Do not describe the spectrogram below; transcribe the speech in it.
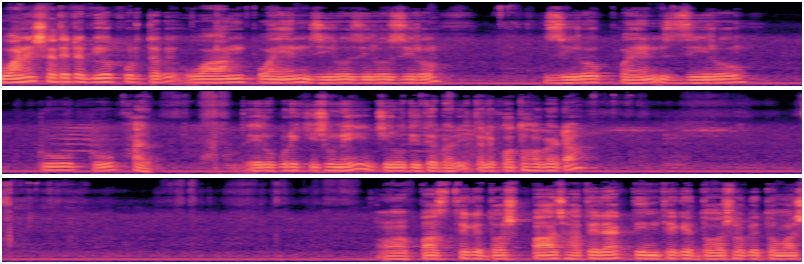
ওয়ানের সাথে এটা বিয়োগ করতে হবে। One point zero zero zero zero point zero two two five তো এর উপরে কিছু নেই, জিরো দিতে পারি। তাহলে কত হবে এটা? পাঁচ থেকে দশ, পাঁচ হাতের এক, তিন থেকে দশ হবে তোমার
